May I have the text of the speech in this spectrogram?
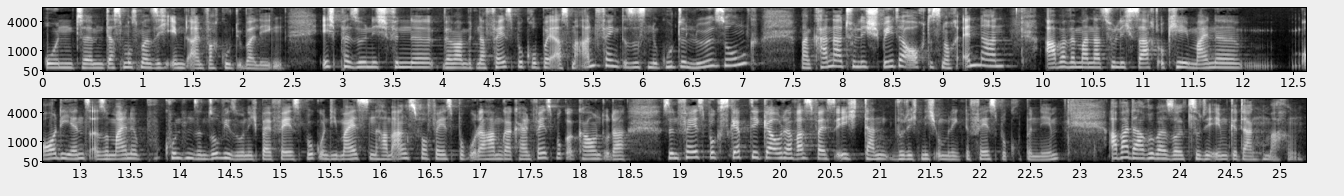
Und ähm, das muss man sich eben einfach gut überlegen. Ich persönlich finde, wenn man mit einer Facebook-Gruppe erstmal anfängt, ist es eine gute Lösung. Man kann natürlich später auch das noch ändern, aber wenn man natürlich sagt, okay, meine Audience, also meine Kunden sind sowieso nicht bei Facebook und die meisten haben Angst vor Facebook oder haben gar keinen Facebook-Account oder sind Facebook-Skeptiker oder was weiß ich, dann würde ich nicht unbedingt eine Facebook-Gruppe nehmen. Aber darüber sollst du dir eben Gedanken machen.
